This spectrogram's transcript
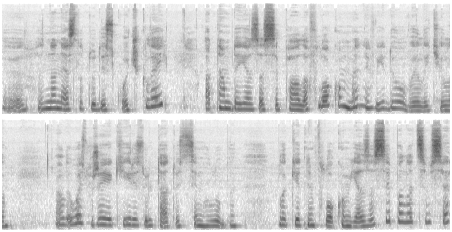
Е, Нанесла туди скотч клей, а там, де я засипала флоком, в мене відео вилетіло. Але ось вже який результат ось цим блакитним флоком я засипала це все,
